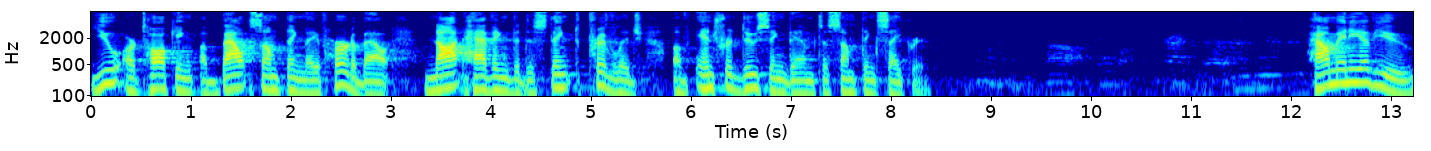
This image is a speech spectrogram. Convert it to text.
you are talking about something they've heard about, not having the distinct privilege of introducing them to something sacred. How many of you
